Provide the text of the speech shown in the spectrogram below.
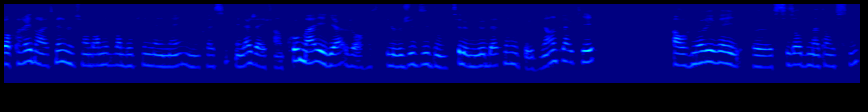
genre, pareil, dans la semaine, je me suis endormie devant Brooklyn Nine-Nine, mon classique, mais là, j'avais fait un coma, les gars. Genre, c'était le jeudi, donc tu sais, le milieu de la semaine où t'es bien claqué. Alors, je me réveille 6h euh, du matin aussi,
